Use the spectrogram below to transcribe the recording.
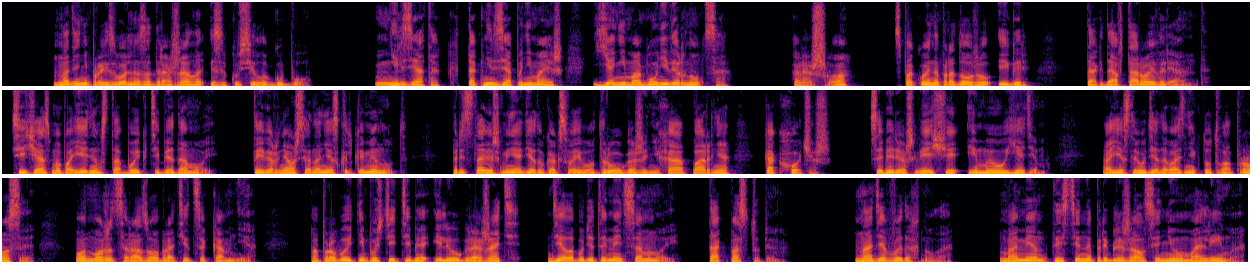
Надя непроизвольно задрожала и закусила губу. «Нельзя так, так нельзя, понимаешь? Я не могу не вернуться». «Хорошо», — спокойно продолжил Игорь. «Тогда второй вариант. Сейчас мы поедем с тобой к тебе домой. Ты вернешься на несколько минут. Представишь меня деду как своего друга, жениха, парня, как хочешь. Соберешь вещи, и мы уедем. А если у деда возникнут вопросы, он может сразу обратиться ко мне. Попробует не пустить тебя или угрожать, дело будет иметь со мной. Так поступим». Надя выдохнула. Момент истины приближался неумолимо.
